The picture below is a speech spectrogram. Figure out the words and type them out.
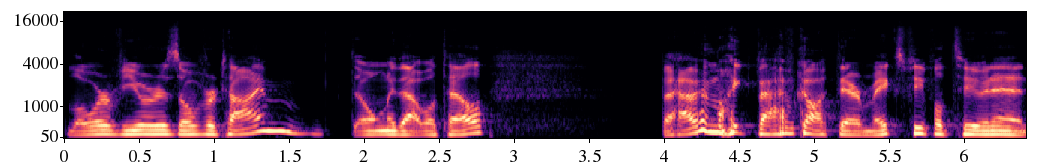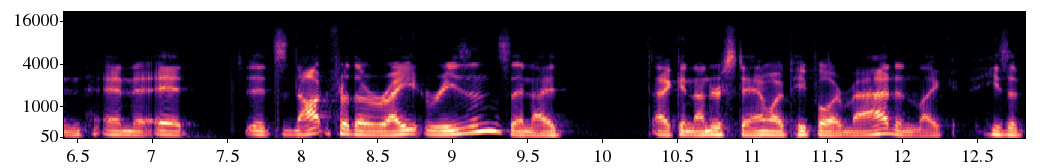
lower viewers over time. Only that will tell. But having Mike Babcock there makes people tune in, and it it's not for the right reasons, and I I can understand why people are mad. And like he's a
